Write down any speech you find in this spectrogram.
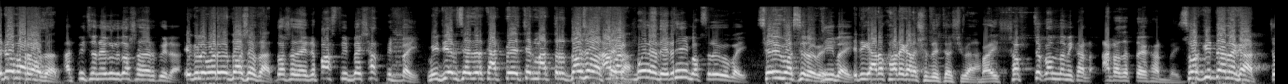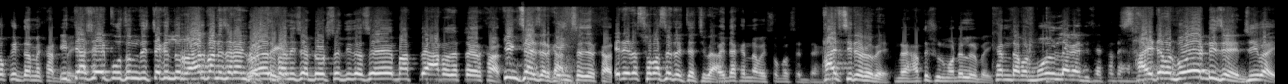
এটাও বারো হাজার। আর পিছনে এগুলো দশ হাজার কইরা। এগুলো বারো দশ হাজার। দশ হাজার এটা পাঁচ ফিট বাই সাত ফিট ভাই। মিডিয়াম সাইজের কাট পেয়েছেন মাত্র দশ হাজার আবার বলে দেয় সেই বক্স রইবে ভাই। সেই বছর হবে জি ভাই। এদিকে আরও খাটে কালেকশন দেখতে আসি ভাই। ভাই সবচেয়ে কম দামি খাট আট হাজার টাকা খাট ভাই। চকির দামে কাট চকির দামে খাট ইতিহাসে এই প্রথম দিচ্ছে কিন্তু royal furniture and royal furniture ডোরসে দিতেছে মাত্র আট হাজার টাকার খাট। কিং সাইজের কাট কিং সাইজের খাট। এটা এটা সোফা সেট দেখতে ভাই। ভাই দেখেন না ভাই সোফা সেট দেখেন। ফাইভ সিটের হবে। ভাই হাতিশুর মডেলের ভাই। এখানে আবার ময়ূর লাগাই দিছে একটা দেখেন। সাইড আবার বইয়ের ডিজাইন জি ভাই।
